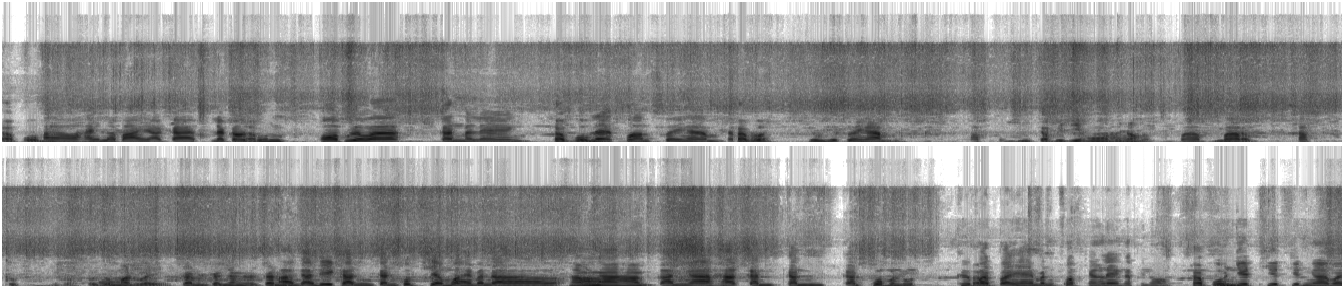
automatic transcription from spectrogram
ครับผม อ่าให้ระบายอากาศ แล้วก็ครับ ถุงพ่อเพื่อว่ากันแมลงครับผม และความสวยงามครับผมผิวจะสวยงามครับผมนี่กับวิธีห้องพี่น้องปั๊บนี่ปั๊บ ครับครับปึ๊บนี่ครับเราก็มัดไว้กันกันหยังกับกันอันอันนี้กันกันควบเชียมว่าให้มันอ่าทำงาหัก การง่าหักกันกันการพวกมนุษย์คือครับ ปัดไปให้มันควบแข็งแรงครับพี่น้องครับผมมันยึดยึดยึดง่ายไว้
